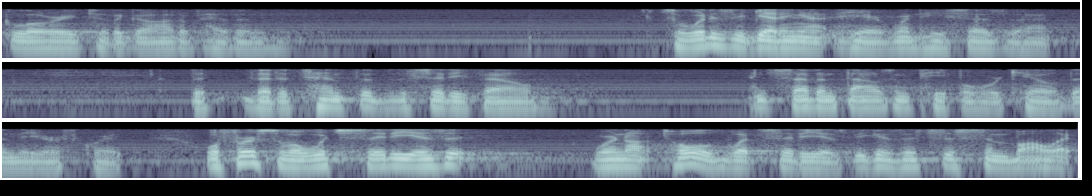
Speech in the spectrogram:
glory to the God of heaven. So what is he getting at here when he says that? That, that a tenth of the city fell and 7,000 people were killed in the earthquake. Well, first of all, which city is it? We're not told what city is because it's a symbolic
